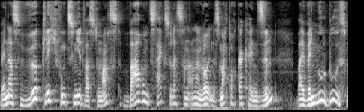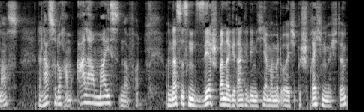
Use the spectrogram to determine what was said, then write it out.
Wenn das wirklich funktioniert, was du machst, warum zeigst du das dann anderen Leuten? Das macht doch gar keinen Sinn, weil wenn nur du es machst, dann hast du doch am allermeisten davon. Und das ist ein sehr spannender Gedanke, den ich hier einmal mit euch besprechen möchte.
